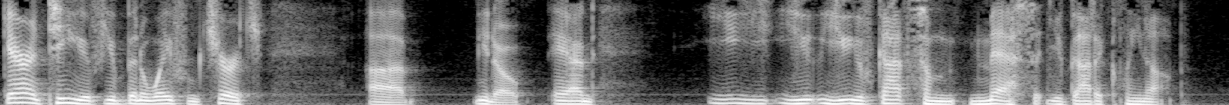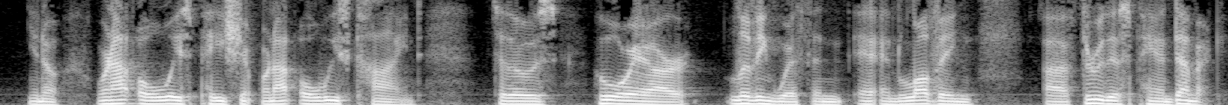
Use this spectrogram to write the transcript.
guarantee you, if you've been away from church, uh, you know, and you, you you've got some mess that you've got to clean up. You know, we're not always patient. We're not always kind to those who we are living with and and loving uh, through this pandemic.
